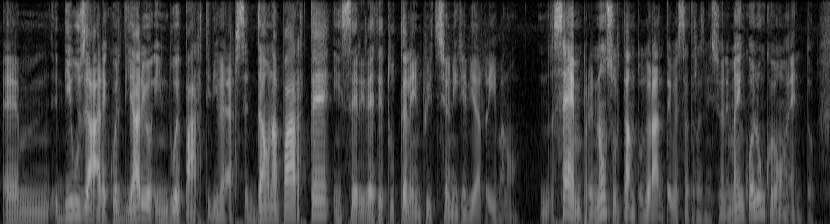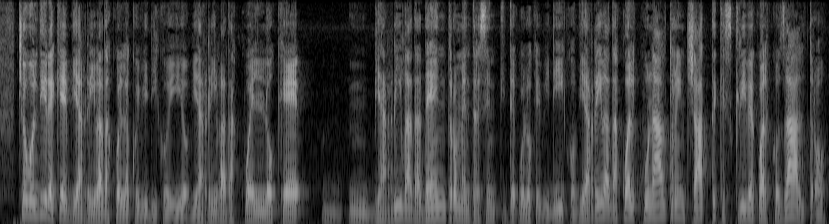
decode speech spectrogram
ehm, di usare quel diario in due parti diverse. Da una parte inserirete tutte le intuizioni che vi arrivano, sempre, non soltanto durante questa trasmissione, ma in qualunque momento. Ciò vuol dire che vi arriva da quello cui vi dico io, vi arriva da quello che mm, vi arriva da dentro mentre sentite quello che vi dico, vi arriva da qualcun altro in chat che scrive qualcos'altro.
